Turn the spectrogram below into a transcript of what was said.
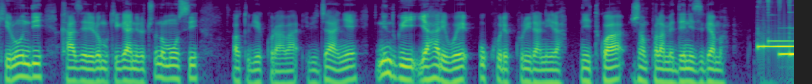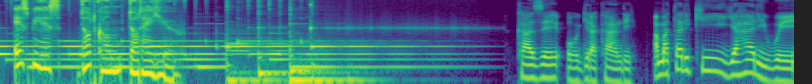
Kirundi. Kaze rero mu kiganiro c'uno munsi aho tugiye kuraba ibijanye n'indwi yahariwe ukurekuriranira nitwa Jean Paul Amede Nizigama. Kaze ubugira kandi. Amatariki yahariwe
